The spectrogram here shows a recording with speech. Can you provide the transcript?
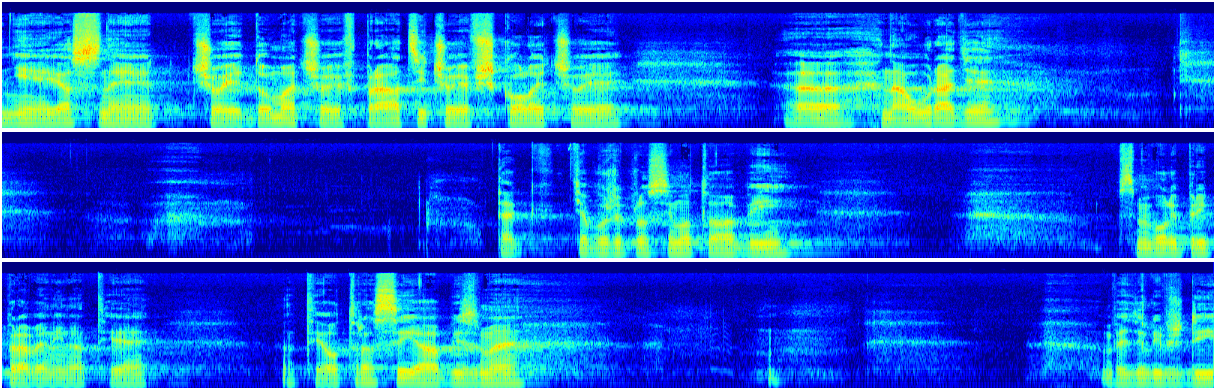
nie je jasné, čo je doma, čo je v práci, čo je v škole, čo je eh, na úrade, tak ťa Bože prosím o to, aby sme boli pripravení na tie, na tie otrasy a aby sme vedeli vždy,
